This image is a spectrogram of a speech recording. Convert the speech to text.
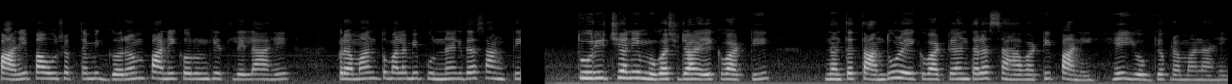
पाणी पाहू शकता मी गरम पाणी करून घेतलेलं आहे. प्रमाण तुम्हाला मी पुन्हा एकदा सांगते. तुरीची आणि मुगाची डाळ एक वाटी नंतर तांदूळ एक वाटी आणि त्याला सहा वाटी पाणी. हे योग्य प्रमाण आहे.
